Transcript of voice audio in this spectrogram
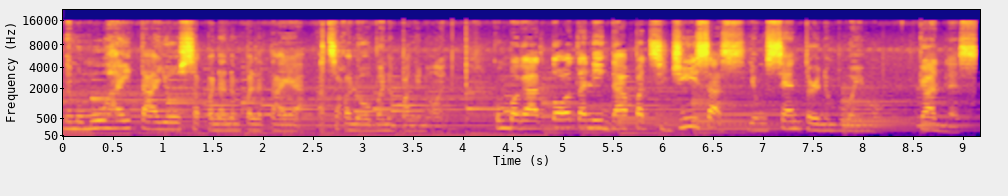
Namumuhay tayo sa pananampalataya at sa kalooban ng Panginoon. Kumbaga, totally dapat si Jesus yung center ng buhay mo. God bless.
